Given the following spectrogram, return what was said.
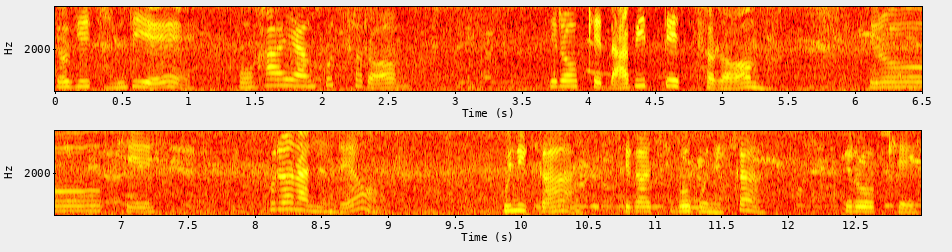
여기 잔디에 그 하얀 꽃처럼 이렇게 나비떼처럼 이렇게 뿌려놨는데요. 보니까 제가 집어보니까 이렇게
